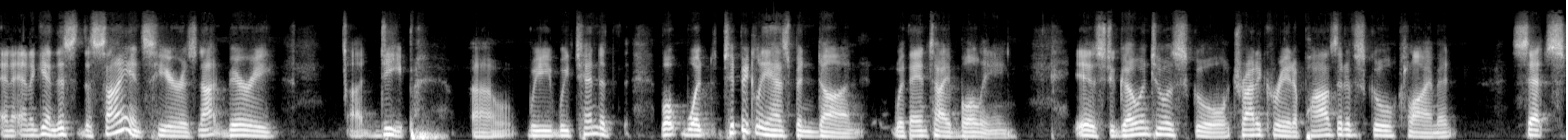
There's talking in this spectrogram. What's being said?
and, and again, this the science here is not very uh, deep. Uh, we we tend to what what typically has been done with anti-bullying is to go into a school, try to create a positive school climate, set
